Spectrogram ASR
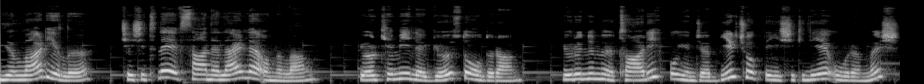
Yıllar yılı çeşitli efsanelerle anılan, görkemiyle göz dolduran, görünümü tarih boyunca birçok değişikliğe uğramış,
